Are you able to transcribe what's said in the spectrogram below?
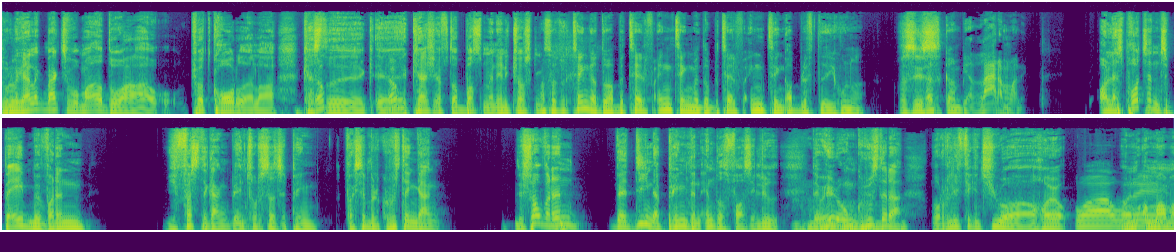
du lægger heller ikke mærke til, hvor meget du har kørt kortet, eller kastet Jo. øh, cash efter bossman ind i kiosken. Og så du tænker, du har betalt for ingenting, men du har betalt for ingenting opløftet i 100. Præcis. That's gonna be a lot of money. Og lad os prøve at tage den tilbage med, hvordan vi første gang blev introduceret til penge. For eksempel, kan du huske dengang? Det er sjovt, hvordan værdien af penge, den ændrede for os i livet. Det var helt unge, kan du huske det der, hvor du lige fik en 20 og højre Wow, og, og mamma.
